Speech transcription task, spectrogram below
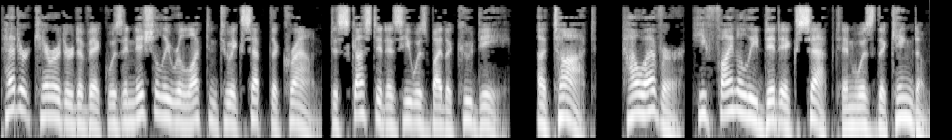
Petar Karađorđević was initially reluctant to accept the crown, disgusted as he was by the coup d'état. However, he finally did accept and was the kingdom's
